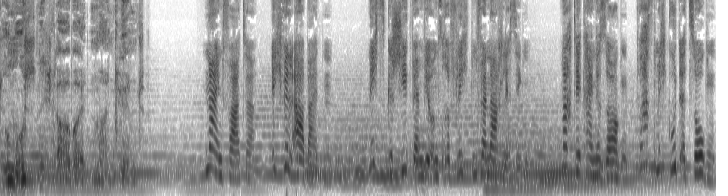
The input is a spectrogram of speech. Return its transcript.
Du musst nicht arbeiten, mein Kind. Nein, Vater, ich will arbeiten. Nichts geschieht, wenn wir unsere Pflichten vernachlässigen. Mach dir keine Sorgen, du hast mich gut erzogen.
